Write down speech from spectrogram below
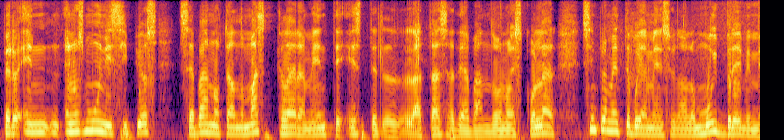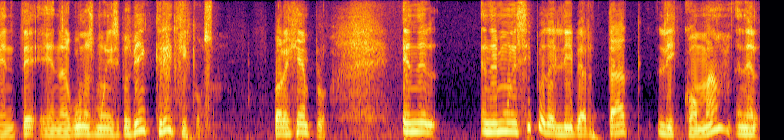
pero en, los municipios se va notando más claramente este, la tasa de abandono escolar. Simplemente voy a mencionarlo muy brevemente en algunos municipios bien críticos. Por ejemplo, en el, en el municipio de Libertad, Licoma, en el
